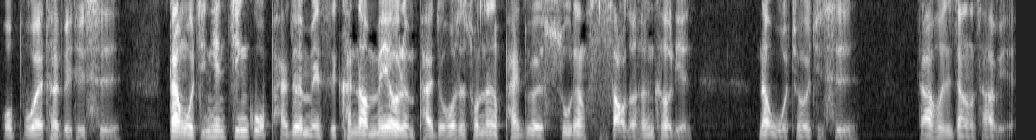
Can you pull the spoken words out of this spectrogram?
我不会特别去吃。但我今天经过排队美食，看到没有人排队，或是说那个排队的数量少得很可怜，那我就会去吃。大概会是这样的差别。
